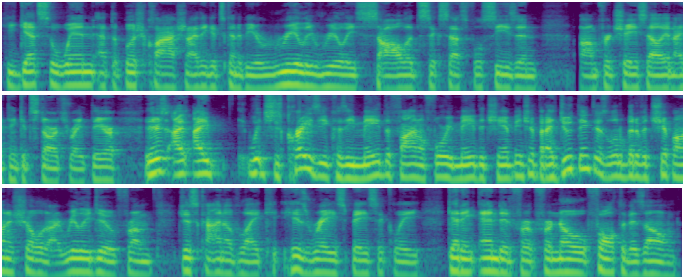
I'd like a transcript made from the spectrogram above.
He gets the win at the Busch Clash, and I think it's going to be a really, really solid, successful season um, for Chase Elliott, and I think it starts right there. There's I, I which is crazy because he made the final four, he made the championship, but I do think there's a little bit of a chip on his shoulder. I really do from just kind of like his race basically getting ended for for no fault of his own.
